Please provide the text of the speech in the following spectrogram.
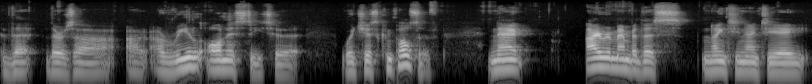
that there's a, a, a real honesty to it which is compulsive. Now, I remember this 1998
